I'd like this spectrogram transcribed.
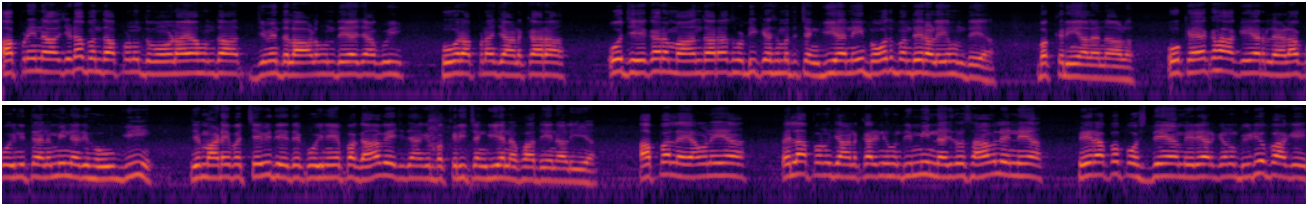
ਆਪਣੇ ਨਾਲ ਜਿਹੜਾ ਬੰਦਾ ਆਪਾਂ ਨੂੰ ਦਵਾਉਣ ਆਇਆ ਹੁੰਦਾ, ਜਿਵੇਂ ਦਲਾਲ ਹੁੰਦੇ ਆ ਜਾਂ ਕੋਈ ਹੋਰ ਆਪਣਾ ਜਾਣਕਾਰ ਆ, ਉਹ ਜੇਕਰ ਇਮਾਨਦਾਰ ਆ, ਤੁਹਾਡੀ ਕਿਸਮਤ ਚੰਗੀ ਆ, ਨਹੀਂ, ਬਹੁਤ ਬੰਦੇ ਰਲੇ ਹੁੰਦੇ ਆ ਬੱਕਰੀਆਂ ਵਾਲਿਆਂ ਨਾਲ। ਉਹ ਕਹਿ ਕਹਾ ਕੇ, ਯਾਰ, ਲੈ ਲਾ, ਕੋਈ ਨਹੀਂ 3 ਮਹੀਨਿਆਂ ਦੀ ਹੋਊਗੀ। ਜੇ ਮਾੜੇ ਬੱਚੇ ਵੀ ਦੇ ਦੇ, ਕੋਈ ਨਹੀਂ, ਆਪਾਂ ਗਾਂ ਵੇਚ ਦਿਆਂਗੇ, ਬੱਕਰੀ ਚੰਗੀ ਆ, ਨਫਾ ਦੇਣ ਵਾਲੀ ਆ। ਆਪਾਂ ਲੈ ਆਉਣੇ ਆ। ਪਹਿਲਾਂ ਆਪਾਂ ਨੂੰ ਜਾਣਕਾਰੀ ਨਹੀਂ ਹੁੰਦੀ, ਮਹੀਨਾ ਜਦੋਂ ਸਾਂਭ ਲੈਨੇ ਆ, ਫਿਰ ਆਪਾਂ ਪੁੱਛਦੇ ਆ, ਮੇਰੇ ਵਰਗਿਆਂ ਨੂੰ ਵੀਡੀਓ ਪਾ ਕੇ,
